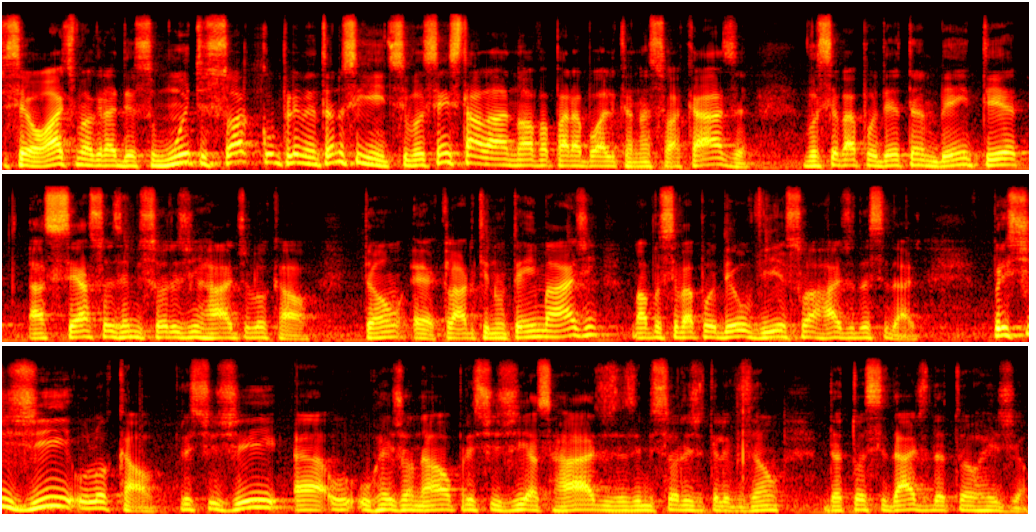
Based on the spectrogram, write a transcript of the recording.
Isso é ótimo, agradeço muito. Só complementando o seguinte: se você instalar a nova parabólica na sua casa, você vai poder também ter acesso às emissoras de rádio local. Então, é claro que não tem imagem, mas você vai poder ouvir a sua rádio da cidade. Prestigie o local, prestigie uh, o, o, regional, prestigie as rádios, as emissoras de televisão da tua cidade, da tua região.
